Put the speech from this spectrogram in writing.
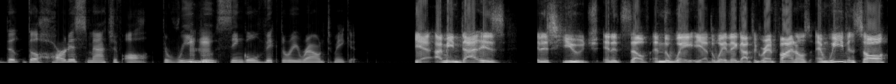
The the hardest match of all, the reboot mm-hmm. single victory round to make it. Yeah, I mean that is it is huge in itself, and the way yeah the way they got to grand finals, and we even saw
